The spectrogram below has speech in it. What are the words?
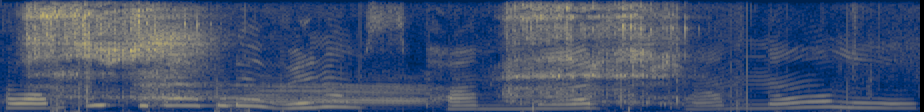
Tamam peki ben buraya Venom spamlarsam ne olur?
